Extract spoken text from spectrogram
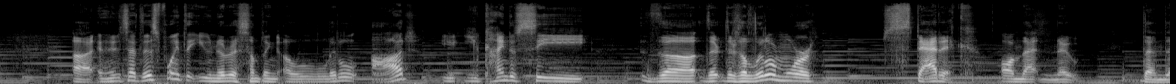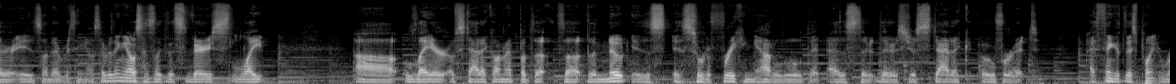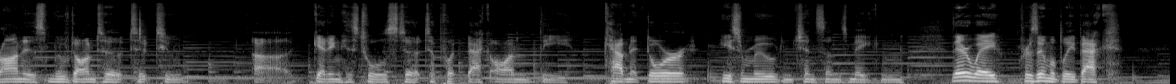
Uh, and it's at this point that you notice something a little odd. You, you kind of see the there, there's a little more static on that note than there is on everything else. Everything else has like this very slight uh, layer of static on it, but the, the, the note is is sort of freaking out a little bit as there, there's just static over it. I think at this point Ron is moved on to to, to uh, getting his tools to, to put back on the cabinet door. He's removed, and Chinsun's making their way, presumably back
